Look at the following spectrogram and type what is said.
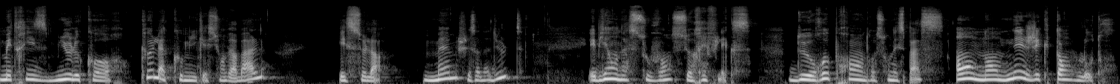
maîtrise mieux le corps que la communication verbale, et cela même chez un adulte, eh bien, on a souvent ce réflexe de reprendre son espace en en éjectant l'autre,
